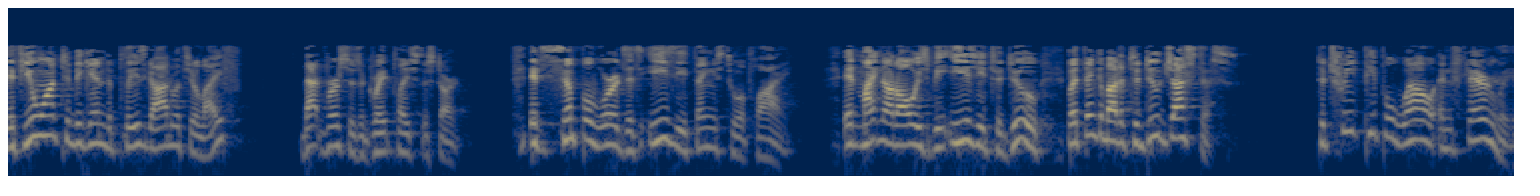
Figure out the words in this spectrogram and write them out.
If you want to begin to please God with your life, that verse is a great place to start. It's simple words. It's easy things to apply. It might not always be easy to do, but think about it, to do justice, to treat people well and fairly,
